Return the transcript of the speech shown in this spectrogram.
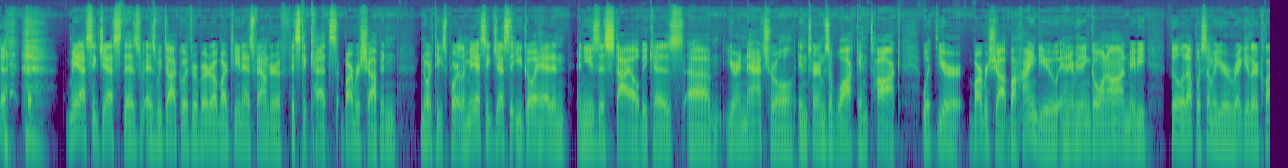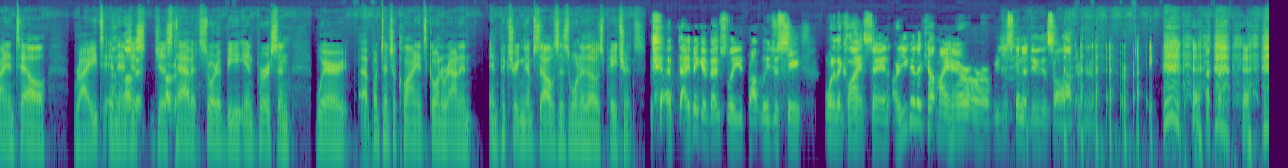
May I suggest, as as we talk with Roberto Martinez, founder of Fisticuts Barbershop in Northeast Portland. May I suggest that you go ahead and, and use this style because um, you're a natural in terms of walk and talk with your barbershop behind you and everything going on. Maybe fill it up with some of your regular clientele, right? And I then just it. just have it. it sort of be in person where uh, potential clients going around and and picturing themselves as one of those patrons. I think eventually you'd probably just see one of the clients saying, "Are you going to cut my hair, or are we just going to do this all afternoon?" right.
